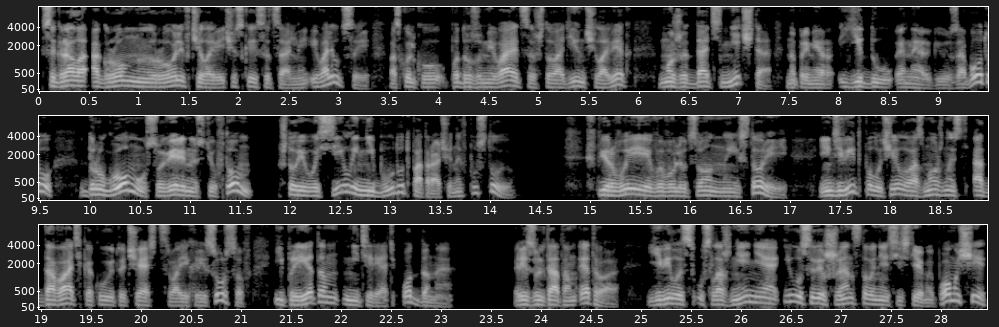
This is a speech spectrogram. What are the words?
сыграло огромную роль в человеческой социальной эволюции, поскольку подразумевается, что один человек может дать нечто, например, еду, энергию, заботу, другому с уверенностью в том, что его силы не будут потрачены впустую. Впервые в эволюционной истории индивид получил возможность отдавать какую-то часть своих ресурсов и при этом не терять отданное. Результатом этого явилось усложнение и усовершенствование системы помощи,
